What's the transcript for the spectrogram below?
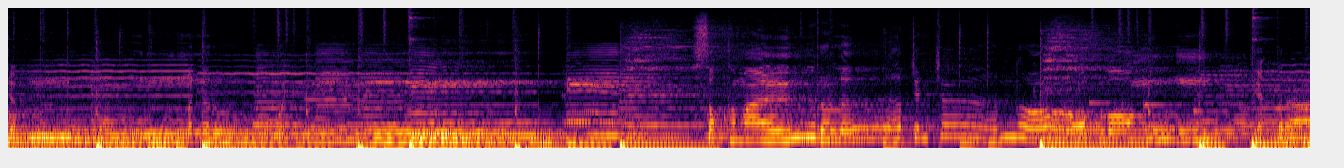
ចិត្តមិនរួ សុខខ្មៅរលើបចិញ្ចើមងកវងភក្ត្រា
